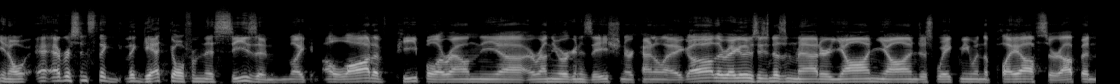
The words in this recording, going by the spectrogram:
you know, ever since the the get go from this season, like a lot of people around the uh, around the organization are kind of like, oh, the regular season doesn't matter. Yawn, yawn. Just wake me when the playoffs are up, and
